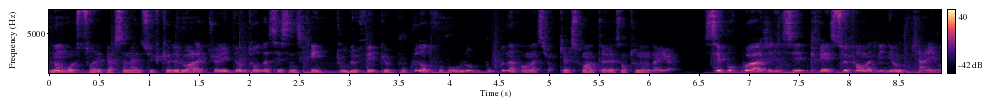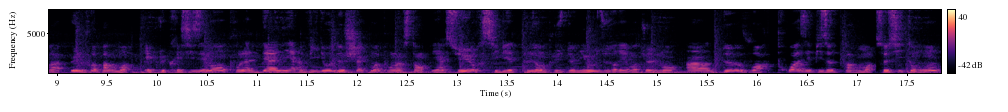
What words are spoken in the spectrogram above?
Nombreuses sont les personnes à ne suivre que de loin l'actualité autour d'Assassin's Creed, d'où le fait que beaucoup d'entre vous loupent beaucoup d'informations, qu'elles soient intéressantes ou non d'ailleurs. C'est pourquoi j'ai décidé de créer ce format de vidéo qui arrivera une fois par mois, et plus précisément pour la dernière vidéo de chaque mois pour l'instant. Bien sûr, s'il y a de plus en plus de news, vous aurez éventuellement un, deux, voire trois épisodes par mois. Ceux-ci tomberont,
